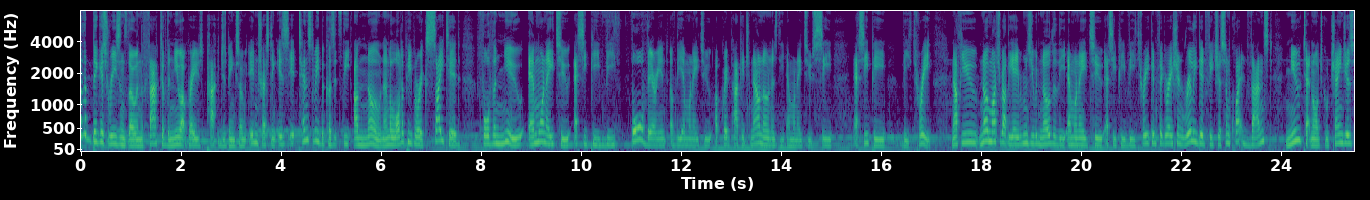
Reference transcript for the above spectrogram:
of the biggest reasons, though, in the fact of the new upgrades packages being so interesting is it tends to be because it's the unknown, and a lot of people are excited for the new M1A2 SEP V4 variant of the M1A2 upgrade package, now known as the M1A2C SEP V3. Now, if you know much about the Abrams, you would know that the M1A2 SEP V3 configuration really did feature some quite advanced new technological changes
